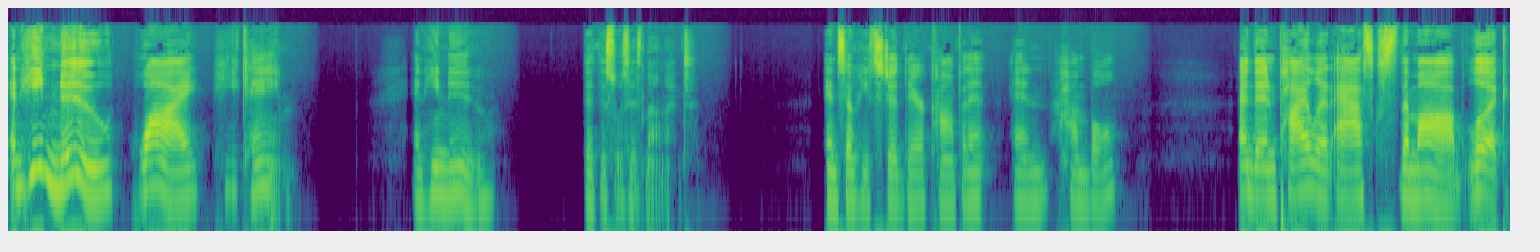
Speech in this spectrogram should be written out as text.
and he knew why he came. And he knew that this was his moment. And so he stood there confident and humble. And then Pilate asks the mob, Look,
